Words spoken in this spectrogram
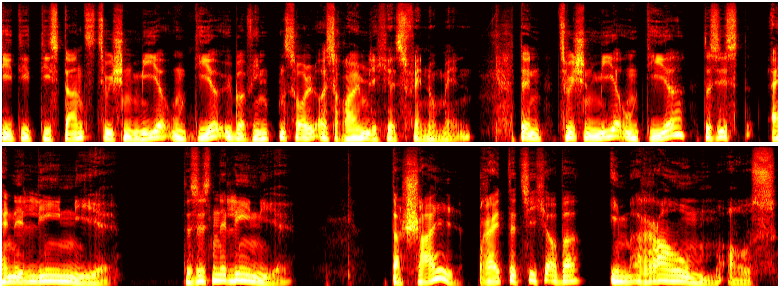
die die Distanz zwischen mir und dir überwinden soll als räumliches Phänomen. Denn zwischen mir und dir, das ist eine Linie. Das ist eine Linie. Der Schall breitet sich aber im Raum aus.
